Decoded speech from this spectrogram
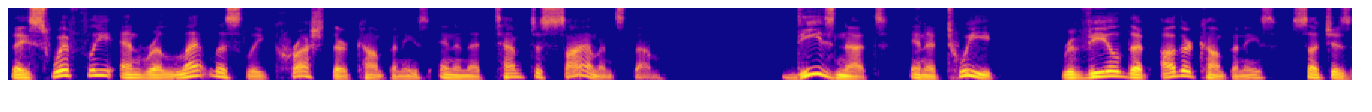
They swiftly and relentlessly crushed their companies in an attempt to silence them. These nuts, in a tweet, revealed that other companies, such as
